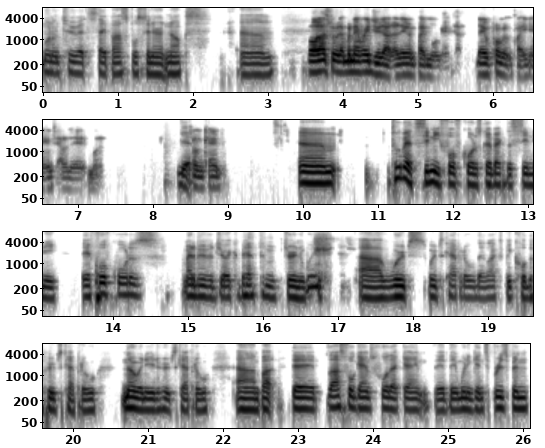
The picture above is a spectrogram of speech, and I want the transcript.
one or two at the State Basketball Center at Knox. Um, Well, that's what, when they redo that, they're going to play more games out. They'll probably play games out of there. When Yeah. Tom came. Um, talk about Sydney fourth quarters. Go back to Sydney. Their fourth quarters made a bit of a joke about them during the week. Uh, Whoops, Whoops Capital. They like to be called the Hoops Capital. Nowhere near the Hoops Capital. Um, but their last four games before that game, their their win against Brisbane.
